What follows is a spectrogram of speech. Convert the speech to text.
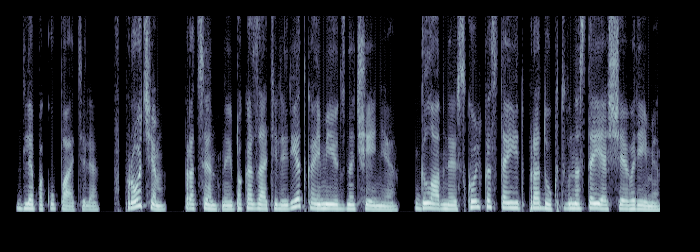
Для покупателя. Впрочем, процентные показатели редко имеют значение. Главное, сколько стоит продукт в настоящее время.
